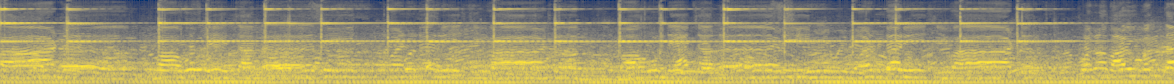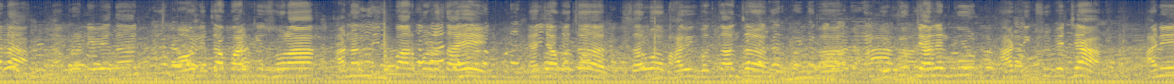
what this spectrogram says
गाड. पाहुणे चालती पंढरीची भाविक भक्तांना नम्र निवेदन माऊलीचा पालखी सोहळा आनंदीत पार पडत आहे. त्याच्याबद्दल सर्व भाविक भक्तांचं यूट्यूब चॅनलकडून हार्दिक शुभेच्छा. आणि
